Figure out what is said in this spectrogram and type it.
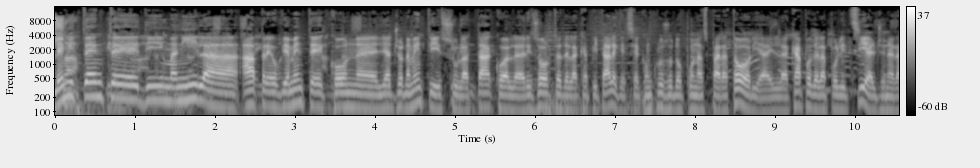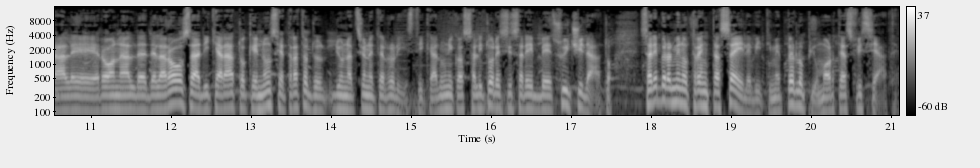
L'emittente di Manila apre ovviamente con gli aggiornamenti sull'attacco al resort della capitale che si è concluso dopo una sparatoria. Il capo della polizia, il generale Ronald De La Rosa, ha dichiarato che non si è trattato di un'azione terroristica. L'unico assalitore si sarebbe suicidato. Sarebbero almeno 36 le vittime, per lo più morte asfissiate.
